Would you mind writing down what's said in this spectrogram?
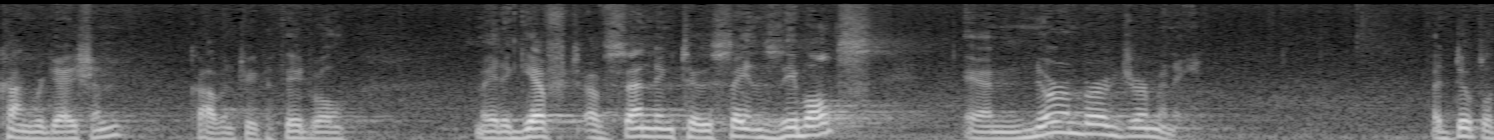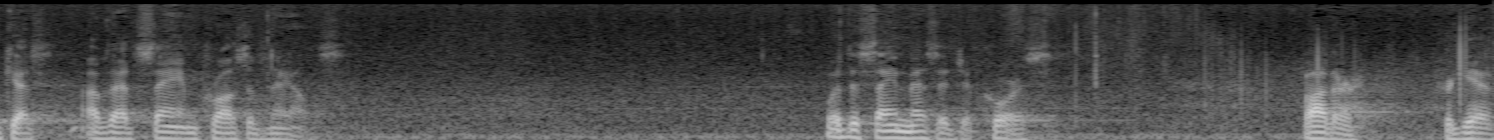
congregation, Coventry Cathedral, made a gift of sending to St. Sebald's in Nuremberg, Germany, a duplicate of that same cross of nails. With the same message, of course Father, forgive.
